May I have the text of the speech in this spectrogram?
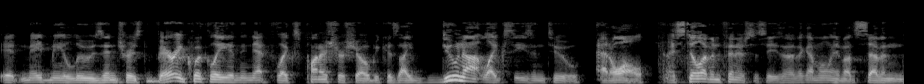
It made me lose interest very quickly in the Netflix Punisher show because I do not like season two at all. I still haven't finished the season. I think I'm only about seven,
